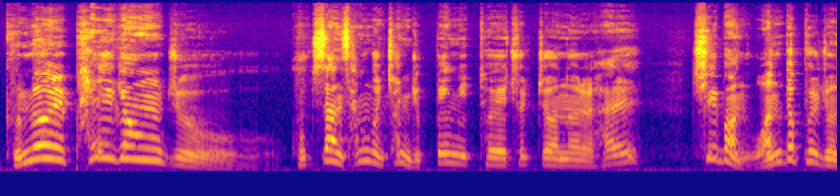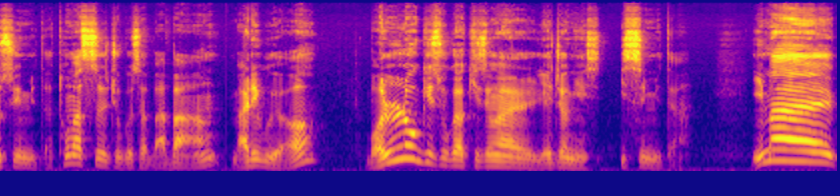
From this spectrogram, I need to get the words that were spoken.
금요일 8경주 국산 3군 1600m에 출전을 할 7번 원더풀 존스입니다. 토마스 조교사 마방 말이고요. 멀로 기수가 기승할 예정이 있습니다. 이 말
